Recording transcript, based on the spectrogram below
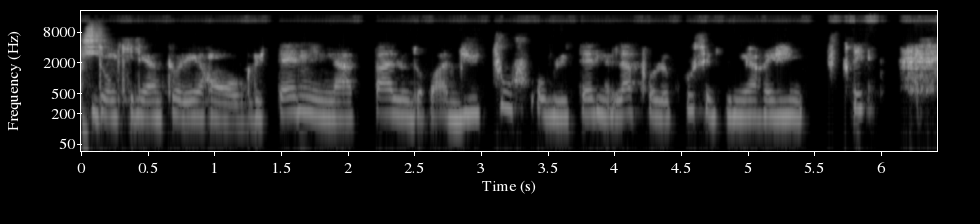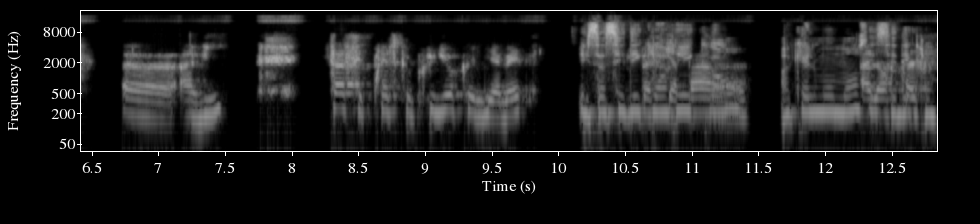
oui. Donc, il est intolérant au gluten. Il n'a pas le droit du tout au gluten. Là, pour le coup, c'est devenu un régime strict euh, à vie. Ça, c'est presque plus dur que le diabète. Et ça s'est déclaré pas, quand? euh, À quel moment ça s'est déclaré?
